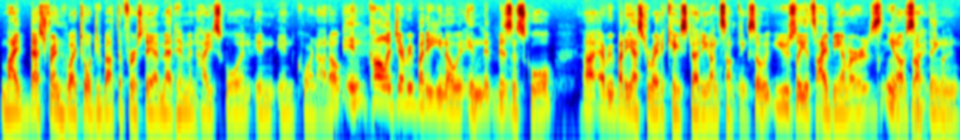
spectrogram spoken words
my best friend who I told you about the first day I met him in high school in in, in Coronado. In college, everybody, you know, in, the business school, uh, everybody has to write a case study on something. So usually it's IBM or you know something. Right, right.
